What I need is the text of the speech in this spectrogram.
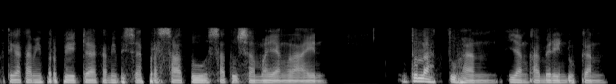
Ketika kami berbeda, kami bisa bersatu satu sama yang lain. Itulah Tuhan yang kami rindukan.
